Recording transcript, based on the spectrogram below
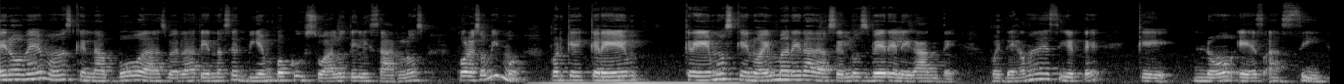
Pero vemos que en las bodas, ¿verdad? Tiende a ser bien poco usual utilizarlos por eso mismo, porque creemos que no hay manera de hacerlos ver elegante. Pues déjame decirte que no es así.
